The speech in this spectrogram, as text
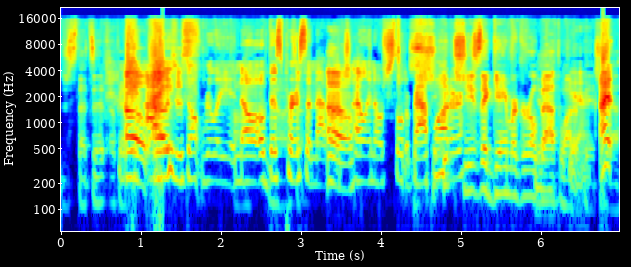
just that's it. Okay. Oh, I, I was just don't really Oh, know of this no, person that much. Oh. I only know she sold her bathwater. She- she's the gamer girl Yeah. bathwater Yeah. bitch. I- yeah.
